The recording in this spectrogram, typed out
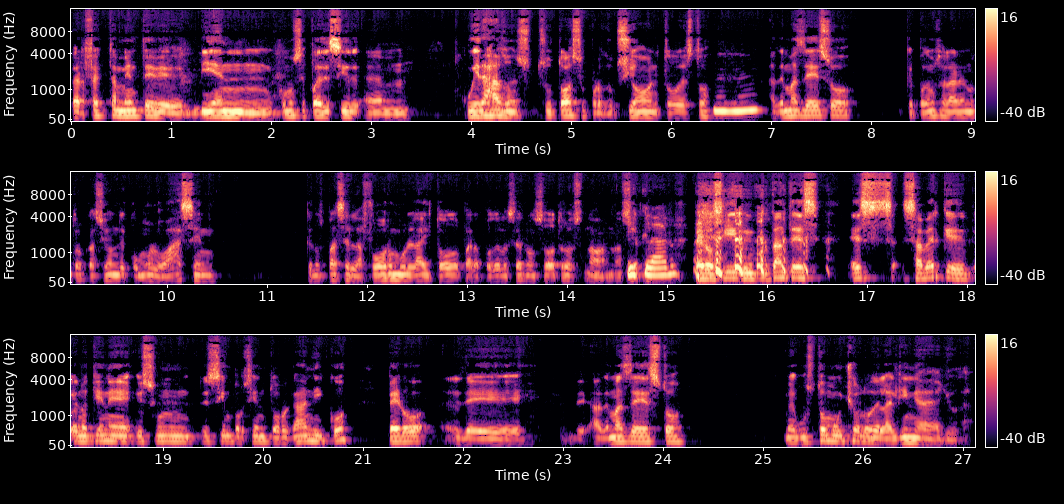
perfectamente bien, ¿cómo se puede decir? Em, cuidado en su, toda su producción y todo esto. Además de eso, que podemos hablar en otra ocasión de cómo lo hacen, que nos pase la fórmula y todo para poderlo hacer nosotros. No, no Sí, claro. Pero sí, lo importante es, es saber que, bueno, tiene, es un 100% orgánico, pero de, además de esto, me gustó mucho lo de la línea de ayuda.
